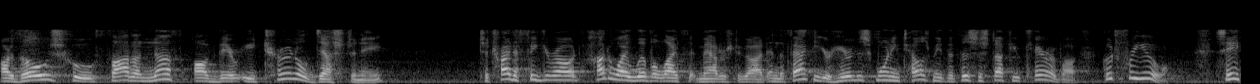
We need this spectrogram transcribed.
are those who thought enough of their eternal destiny to try to figure out how do I live a life that matters to God. And the fact that you're here this morning tells me that this is stuff you care about. Good for you. See,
